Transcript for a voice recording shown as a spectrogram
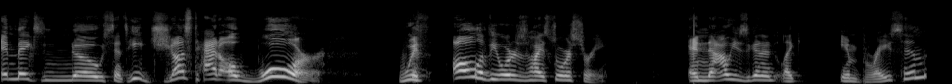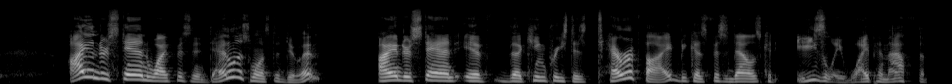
It makes no sense. He just had a war with all of the orders of high sorcery. And now he's to like embrace him. I understand why Daedalus wants to do it. I understand if the king priest is terrified because Daedalus could easily wipe him off the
